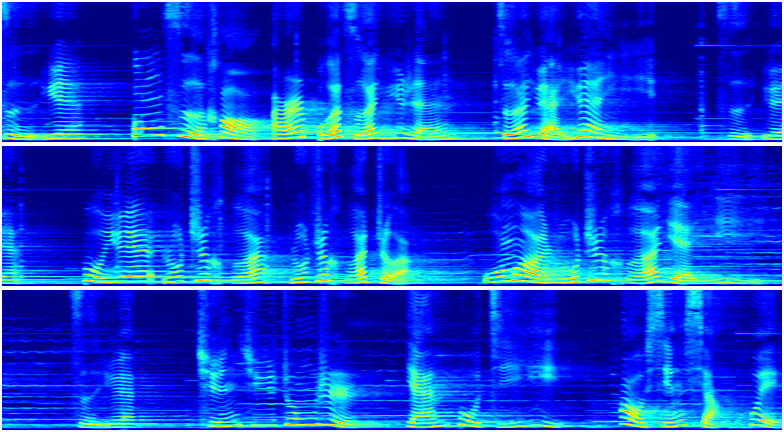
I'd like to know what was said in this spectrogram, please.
子曰：“公自厚而薄责于人，则远怨矣。”子曰：“不曰如之何？如之何者？吾莫如之何也已矣。”子曰：“群居终日，言不及义，好行享会。”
